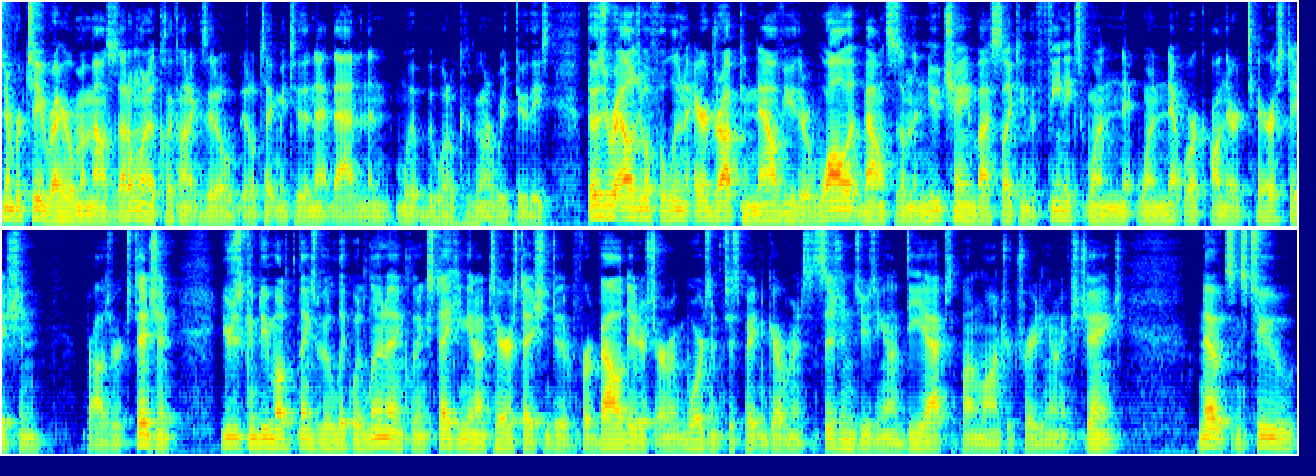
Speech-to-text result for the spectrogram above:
number two, right here where my mouse is. I don't want to click on it because it'll it'll take me to the net that, and then we, we want because we want to read through these. Those who are eligible for Luna airdrop can now view their wallet balances on the new chain by selecting the Phoenix One Net, One network on their Terra Station browser extension. Users can do multiple things with their Liquid Luna, including staking it on Terra Station to their preferred validators to earn rewards and participate in government's decisions using on DApps upon launch or trading on exchange. Note, since, two,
